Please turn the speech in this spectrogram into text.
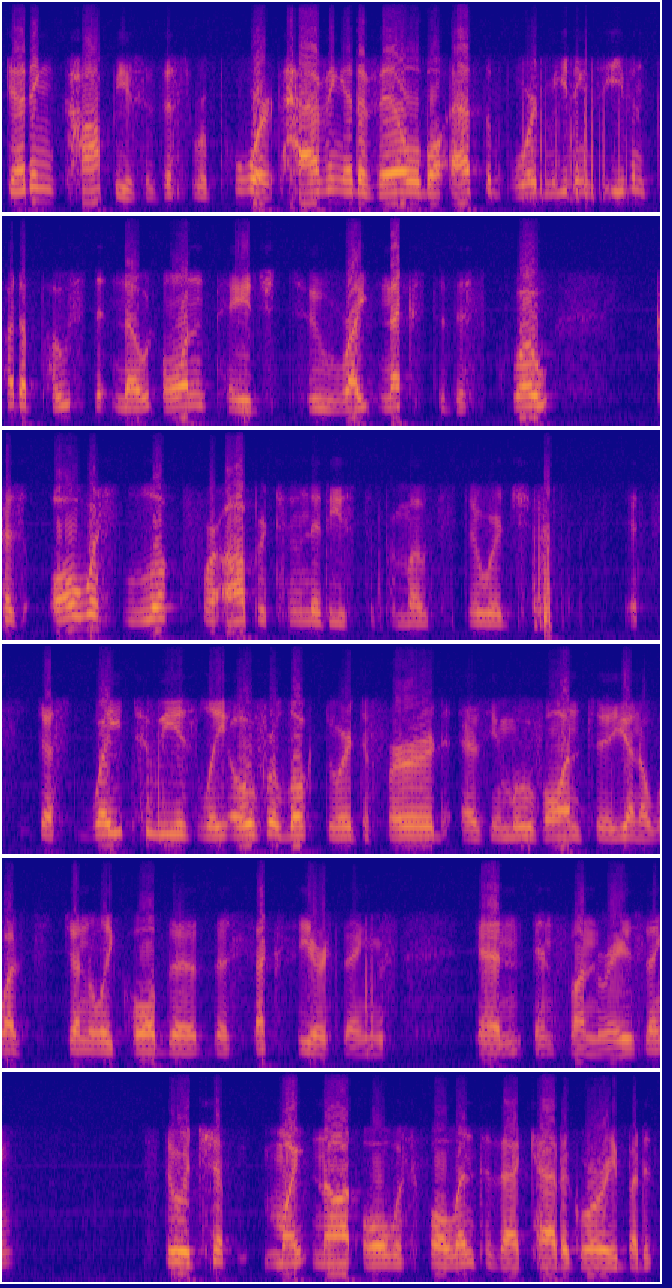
getting copies of this report, having it available at the board meetings, even put a post-it note on page two right next to this quote, because always look for opportunities to promote stewardship. It's just way too easily overlooked or deferred as you move on to, you know, what's generally called the, the sexier things in, in fundraising. Stewardship might not always fall into that category, but it's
